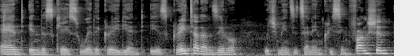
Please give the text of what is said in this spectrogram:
And in this case, where the gradient is greater than 0, which means it's an increasing function,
